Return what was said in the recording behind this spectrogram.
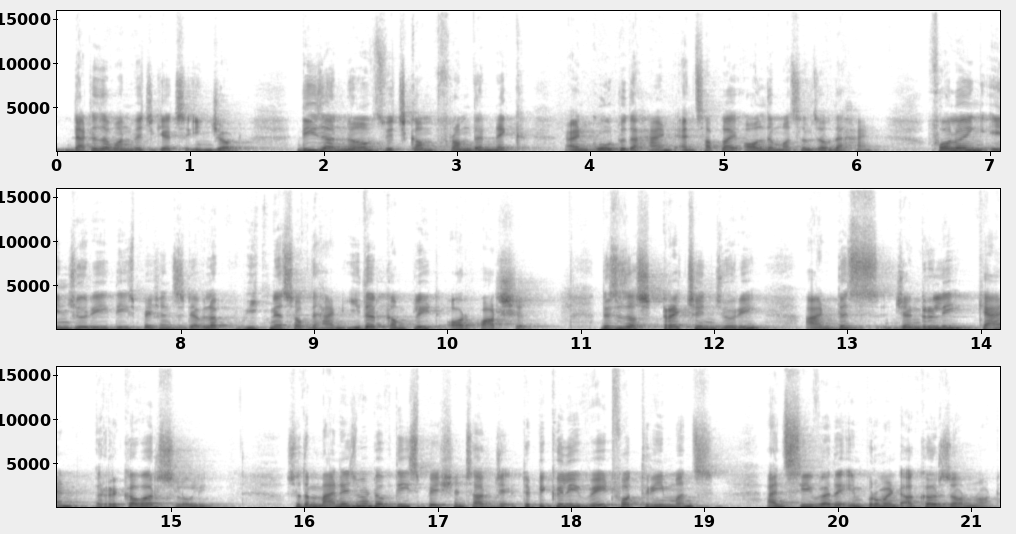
That is the one which gets injured. These are nerves which come from the neck and go to the hand and supply all the muscles of the hand. Following injury, these patients develop weakness of the hand, either complete or partial. This is a stretch injury and this generally can recover slowly. So the management of these patients are typically wait for three months and see whether improvement occurs or not.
